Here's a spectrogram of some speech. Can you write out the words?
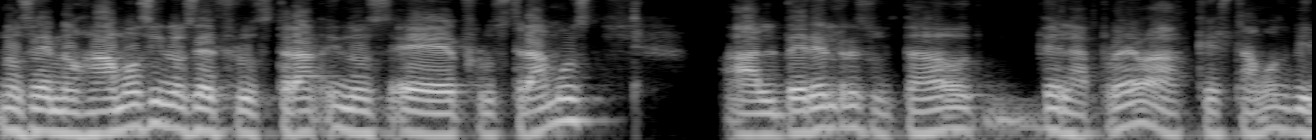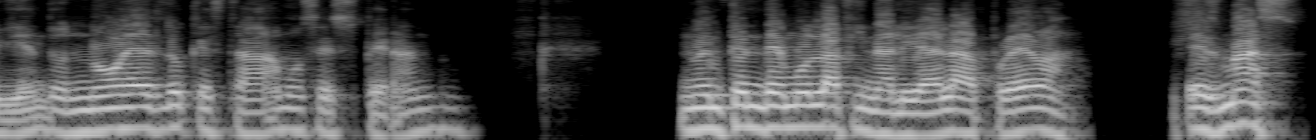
nos enojamos y nos, nos eh, frustramos al ver el resultado de la prueba que estamos viviendo. No es lo que estábamos esperando. No entendemos la finalidad de la prueba. Es más,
